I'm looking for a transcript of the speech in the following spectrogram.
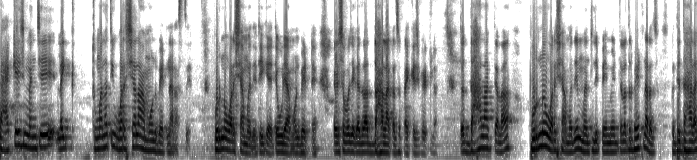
पॅकेज म्हणजे लाईक तुम्हाला ती वर्षाला अमाऊंट भेटणार असते. पूर्ण वर्षामध्ये ठीक आहे. तेवढी अमाऊंट भेटते. गैरसमज एखाद्याला दहा लाखाचं पॅकेज भेटलं, तर दहा लाख त्याला पूर्ण वर्षामध्ये मंथली पेमेंट त्याला तर भेटणारच. पण ते दहा लाख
